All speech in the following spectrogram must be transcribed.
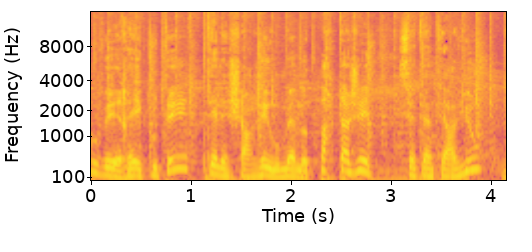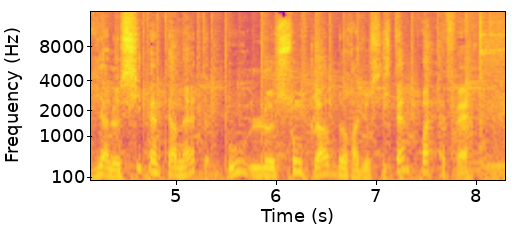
Pouvez réécouter, télécharger ou même partager cette interview via le site internet ou le SoundCloud de radiosystème.fr.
